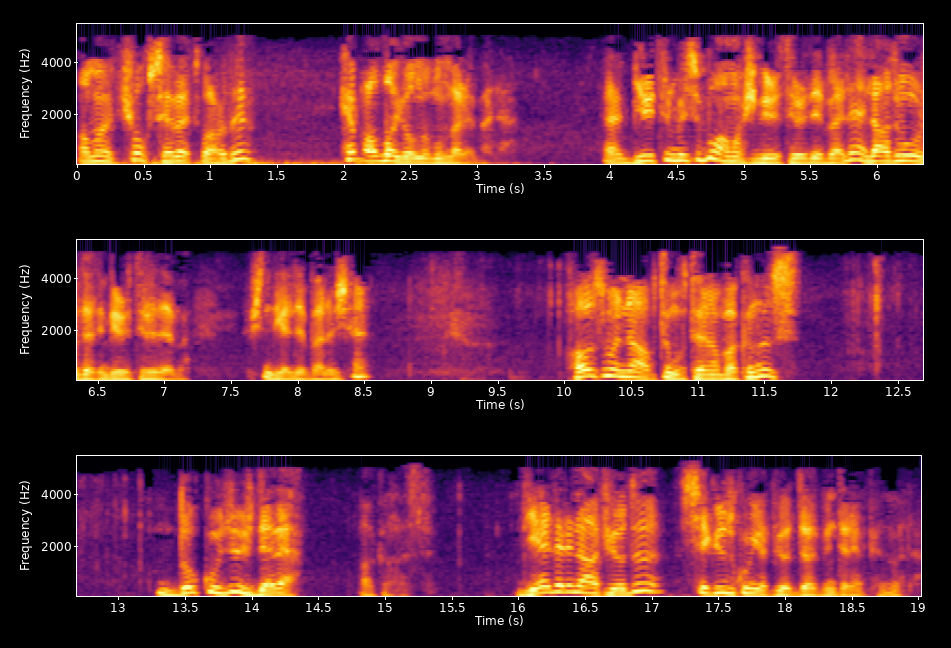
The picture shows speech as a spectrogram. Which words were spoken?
Ama çok sevet vardı. Hep Allah yolunda bunları böyle. Yani biriktirmesi bu amaç biriktirdi böyle. Lazım olur dedim biriktirdi böyle. Şimdi geldi böylece. Hazma ne yaptı muhtemelen bakınız? 900 deve. Bakınız. Diğerleri ne yapıyordu? 800 kum yapıyordu. 4000 lira yapıyordu böyle.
